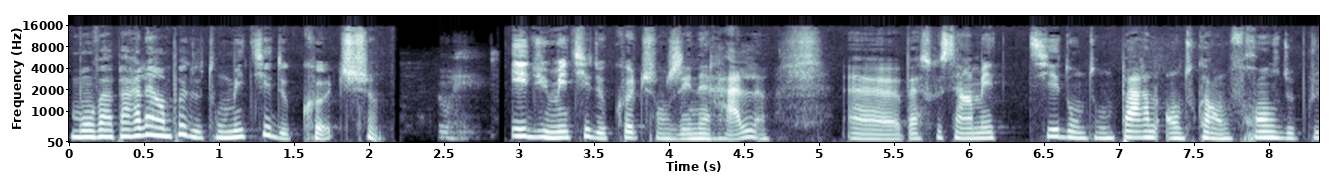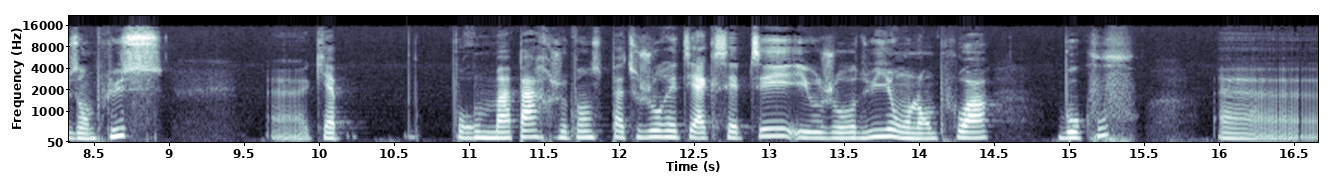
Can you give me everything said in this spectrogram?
Bon, on va parler un peu de ton métier de coach. Et du métier de coach en général, euh, parce que c'est un métier dont on parle, en tout cas en France, de plus en plus, euh, qui a pour ma part, je pense, pas toujours été accepté et aujourd'hui, on l'emploie beaucoup. Euh,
